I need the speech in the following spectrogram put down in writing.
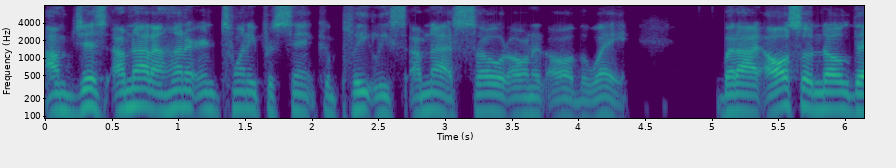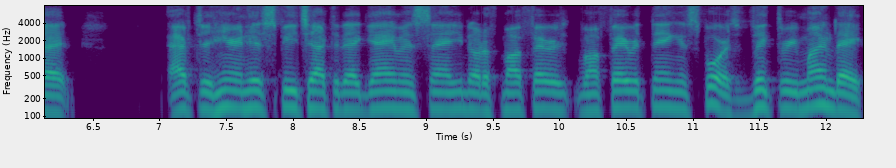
I'm just. I'm not 120 percent completely. I'm not sold on it all the way, but I also know that after hearing his speech after that game and saying, you know, the, my favorite my favorite thing in sports, Victory Monday,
